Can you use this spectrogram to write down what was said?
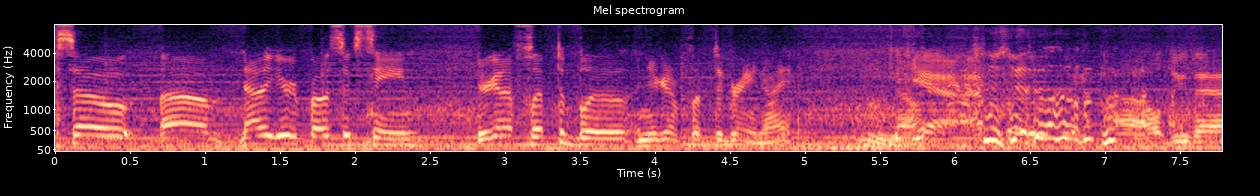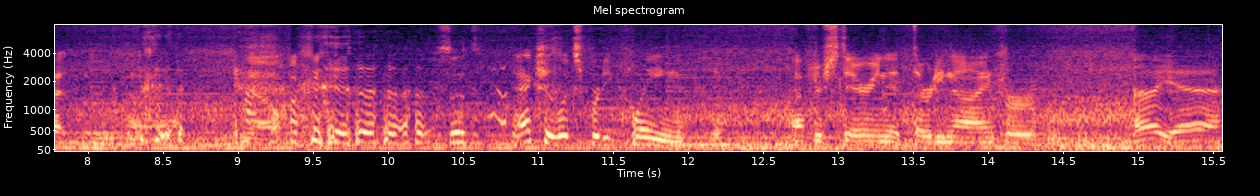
So um, now that you're both 16, you're gonna flip to blue and you're gonna flip to green, right? Yeah, absolutely. Uh, I'll do that. Uh, no. so it actually looks pretty clean after staring at 39 for Oh yeah,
